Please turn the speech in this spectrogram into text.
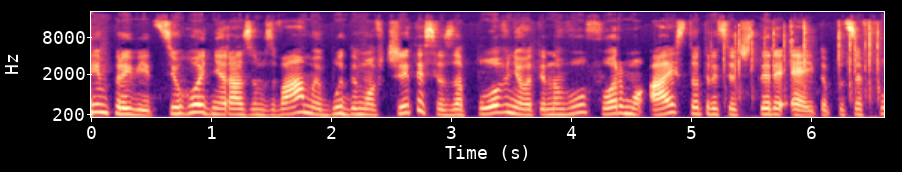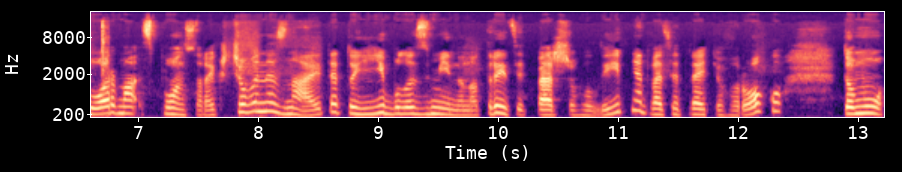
Всім привіт! Сьогодні разом з вами будемо вчитися заповнювати нову форму I-134A, тобто це форма спонсора. Якщо ви не знаєте, то її було змінено 31 липня 2023 року. Тому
